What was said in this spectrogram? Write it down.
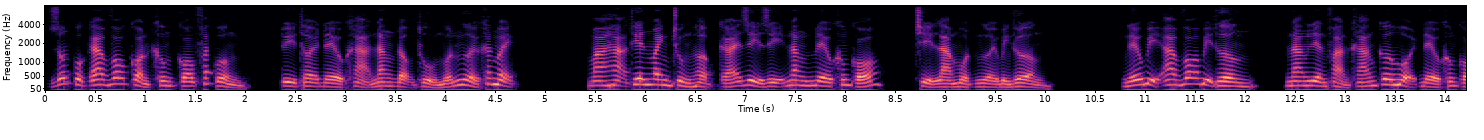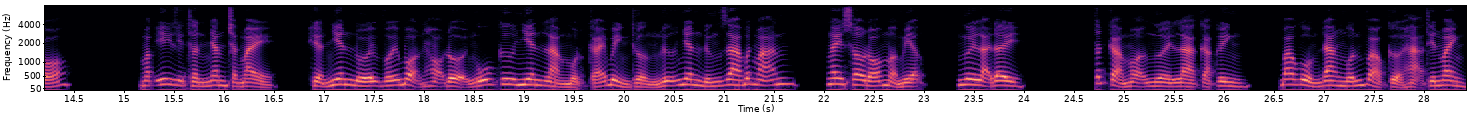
rốt cuộc A võ còn không có phát cuồng, tùy thời đều khả năng động thủ muốn người khác mệnh. Mà hạ thiên manh trùng hợp cái gì dị năng đều không có, chỉ là một người bình thường. Nếu bị A võ bị thương, nàng liền phản kháng cơ hội đều không có. Mặc y dị thần nhăn chặt mày, hiển nhiên đối với bọn họ đội ngũ cư nhiên làm một cái bình thường nữ nhân đứng ra bất mãn, ngay sau đó mở miệng, ngươi lại đây. Tất cả mọi người là cả kinh, bao gồm đang muốn vào cửa hạ thiên manh.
